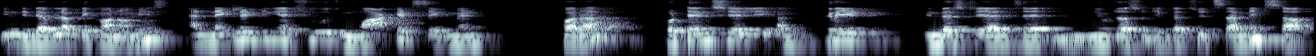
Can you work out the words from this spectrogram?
in the developed economies and neglecting a huge market segment for a potentially a great industry, I'll say nutraceuticals, which is a mix of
